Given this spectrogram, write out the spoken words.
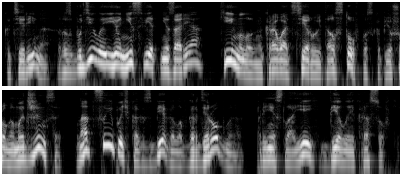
Катерина разбудила ее ни свет ни заря, кинула на кровать серую толстовку с капюшоном и джинсы, на цыпочках сбегала в гардеробную, принесла ей белые кроссовки.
